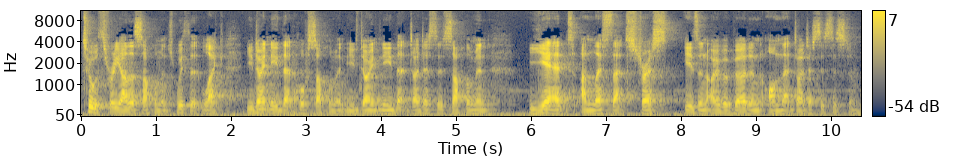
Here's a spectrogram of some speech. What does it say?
two or three other supplements with it. Like you don't need that hoof supplement, you don't need that digestive supplement yet, unless that stress is an overburden on that digestive system?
